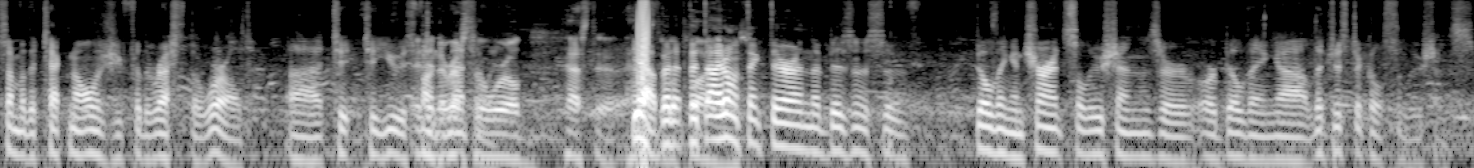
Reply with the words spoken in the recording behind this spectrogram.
some of the technology for the rest of the world uh, to, to use. And then the rest of the world has to. has Yeah, to but but apply I don't think they're in the business of building insurance solutions or, or building uh, logistical solutions.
